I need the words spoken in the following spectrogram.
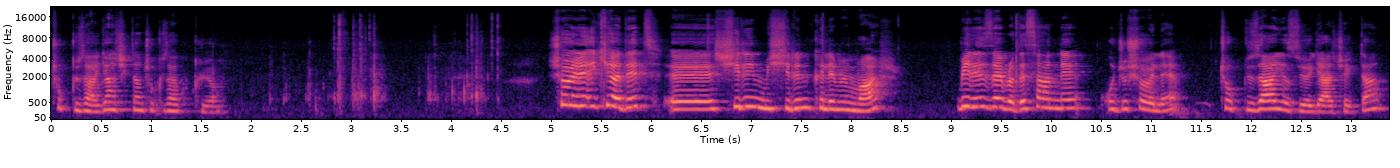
Çok güzel. Gerçekten çok güzel kokuyor. Şöyle iki adet e, şirin mi şirin kalemim var. Biri zebra desenli. Ucu şöyle. Çok güzel yazıyor gerçekten.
